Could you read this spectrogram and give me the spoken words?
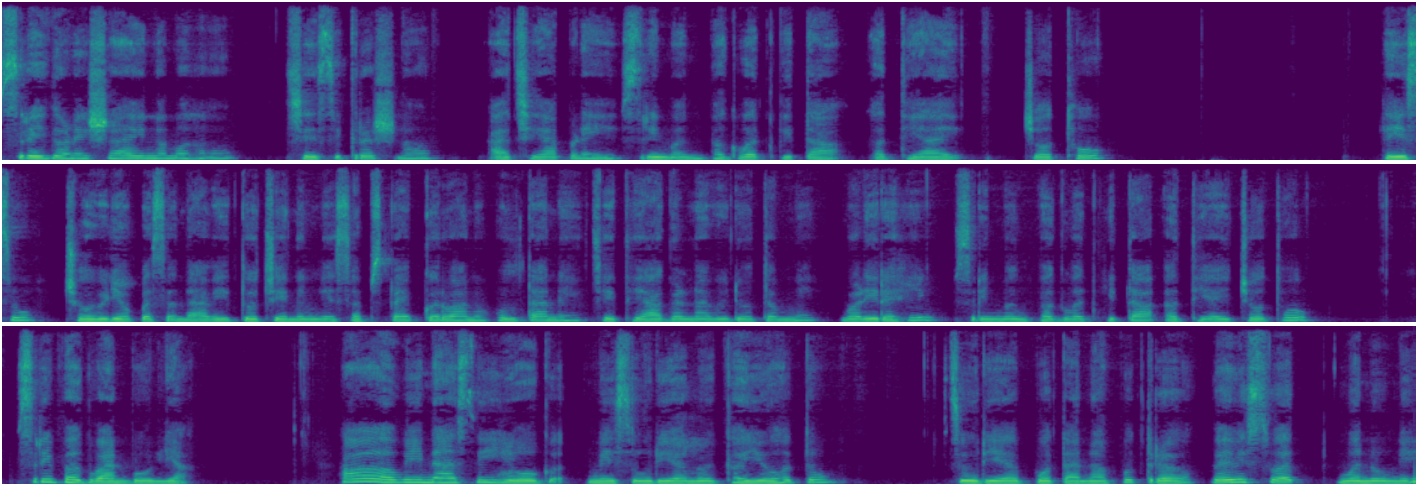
શ્રી ગણેશાય નમઃ. જય શ્રી કૃષ્ણ. આજે આપણે શ્રીમદ ભગવદ્ ગીતા અધ્યાય ચોથો લેશું. જો વીડિયો પસંદ આવે તો ચેનલને સબસ્ક્રાઈબ કરવાનું ભૂલતા નહીં. જેથી આગળના વીડિયો તમને મળી રહે. શ્રીમદ ભગવદ્ ગીતા અધ્યાય ચોથો. શ્રી ભગવાન બોલ્યા, આ અવિનાશી યોગ મેં સૂર્યનો કહ્યો હતો. સૂર્ય પોતાના પુત્ર વૈવિસ્વત મનુને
